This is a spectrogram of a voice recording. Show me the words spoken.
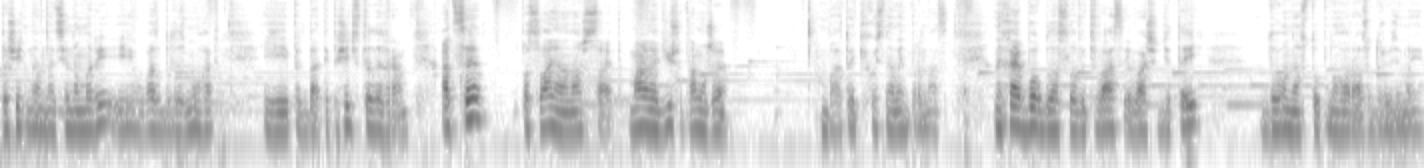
пишіть нам на ці номери, і у вас буде змога її придбати. Пишіть в Телеграм. А це посилання на наш сайт. Маю надію, що там уже багато якихось новин про нас. Нехай Бог благословить вас і ваших дітей. До наступного разу, друзі мої.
